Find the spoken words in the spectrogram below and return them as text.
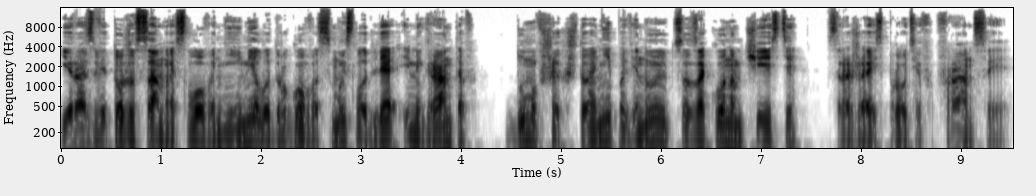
И разве то же самое слово не имело другого смысла для эмигрантов, думавших, что они повинуются законам чести, сражаясь против Франции?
